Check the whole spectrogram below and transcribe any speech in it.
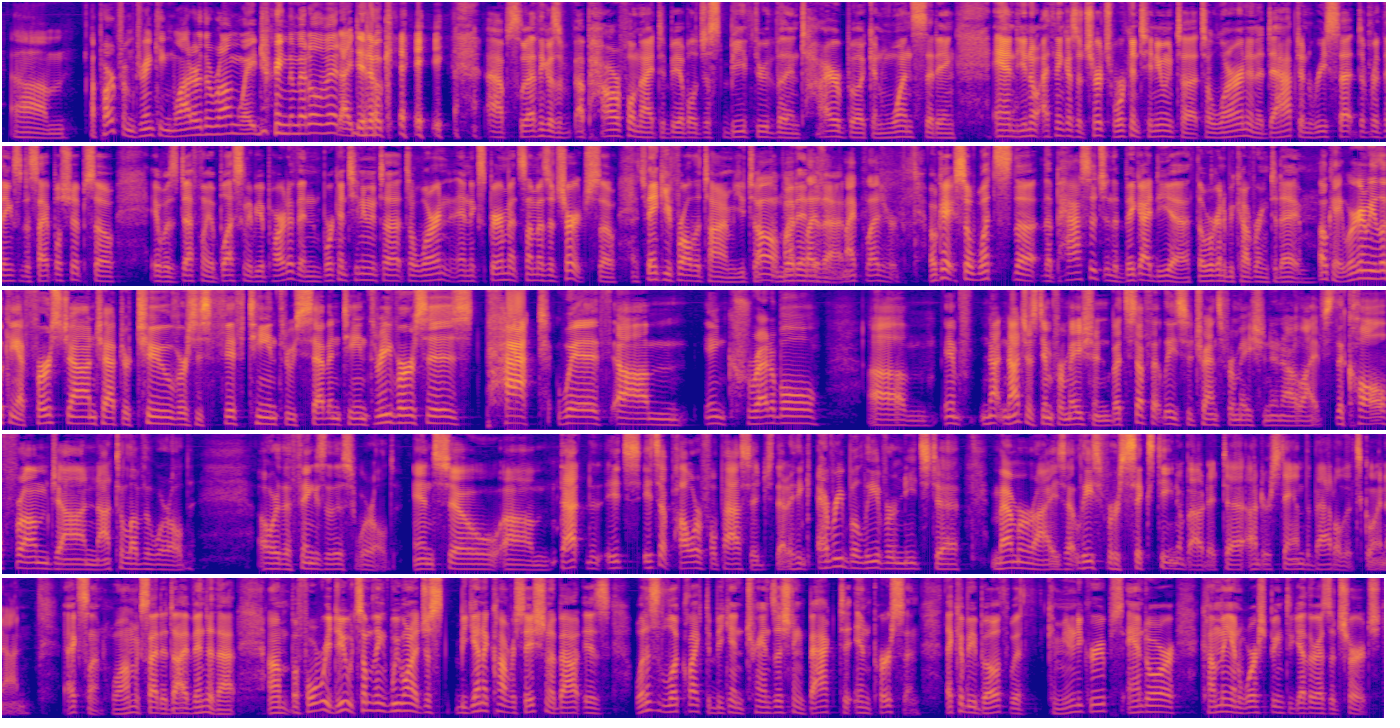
um, apart from drinking water the wrong way during the middle of it, I did okay. Absolutely. I think it was a, a, powerful night to be able to just be through the entire book in one sitting. And, you know, I think as a church, we're continuing to, to learn and adapt and reset different things in discipleship. So it was definitely a blessing to be a part of. And we're continuing to, to learn and experiment some as a church. So That's thank right. you for all the time you took oh, to put into that. My pleasure. Okay. So what's the, the passage and the big idea that we're going to be covering today? Okay. We're going to be looking at 1 John chapter 2, verses 15 through 17. Three verses packed with um, incredible, um, inf- not not just information, but stuff that leads to transformation in our lives. The call from John not to love the world or the things of this world. And so um, that it's it's a powerful passage that I think every believer needs to memorize at least verse 16 about it to understand the battle that's going on. Excellent. Well, I'm excited to dive into that. Um, before we do, something we want to just begin a conversation about is what does it look like to begin transitioning back to in person? That could be both with community groups and or coming and worshiping together as a church.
